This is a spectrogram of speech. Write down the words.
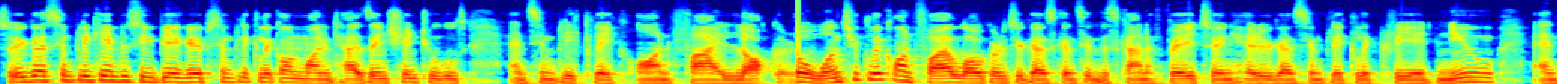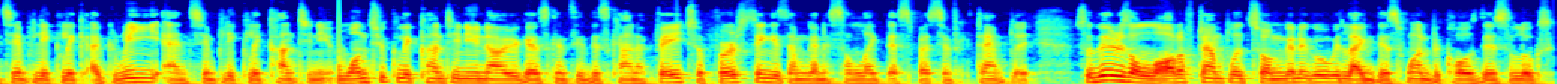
So you guys simply came to cpa grip simply click on monetization tools and simply click on file locker. So once you click on file lockers you guys can see this kind of page. So in here you guys simply click create new and simply click agree and simply click continue. Once you click continue now you guys can see this kind of page. So first thing is i'm going to select a specific template. So there is a lot of templates. So i'm going to go with like this one because this looks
